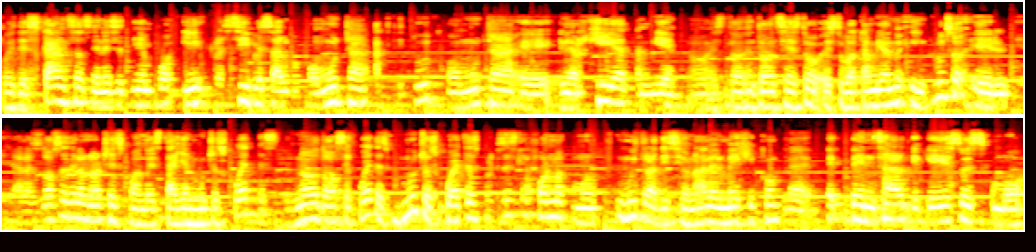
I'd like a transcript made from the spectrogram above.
pues descansas en ese tiempo y recibes algo con mucha actitud, con mucha eh, energía también. ¿no? Esto, entonces esto, esto va cambiando. Incluso el, a las 12 de la noche es cuando estallan muchos cohetes. No 12 cohetes, muchos cohetes, porque esa es la forma como muy tradicional en México, eh, pensar de que esto es como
